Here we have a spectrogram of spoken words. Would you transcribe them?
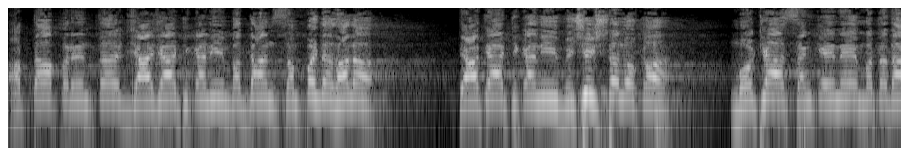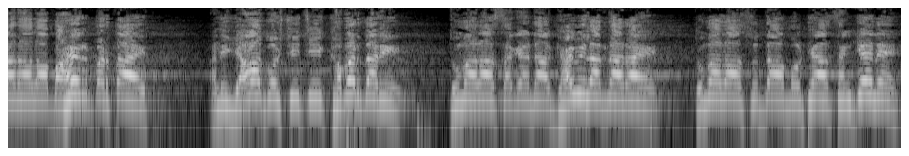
आतापर्यंत ज्या ज्या ठिकाणी मतदान संपन्न झालं त्या त्या ठिकाणी विशिष्ट लोक मोठ्या संख्येने मतदानाला बाहेर पडतायत. आणि या गोष्टीची खबरदारी तुम्हाला सगळ्यांना घ्यावी लागणार आहे. तुम्हाला सुद्धा मोठ्या संख्येने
